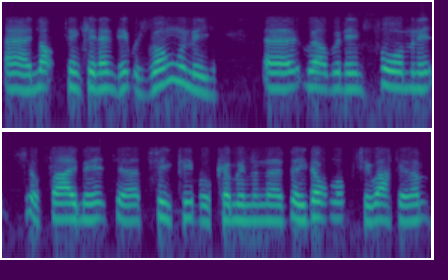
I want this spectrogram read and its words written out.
Uh, not thinking anything was wrong with me. Uh, well, within four minutes or five minutes, uh, three people come in and uh, they don't look too happy. And, I'm-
